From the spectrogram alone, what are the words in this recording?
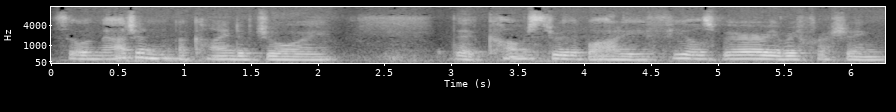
So imagine a kind of joy that comes through the body, feels very refreshing,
